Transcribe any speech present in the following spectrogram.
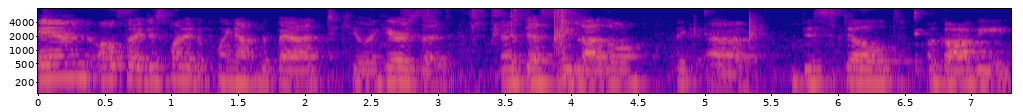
And also, I just wanted to point out the bad tequila. Here's a, a destilado, like a distilled agave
